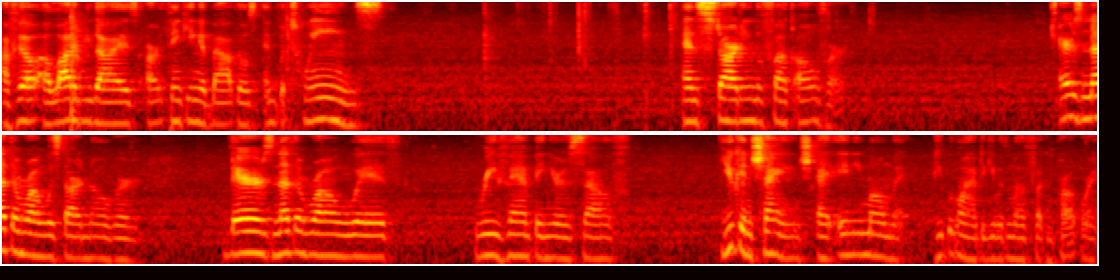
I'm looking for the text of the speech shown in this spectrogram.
I feel a lot of you guys are thinking about those in-betweens and starting the fuck over. There's nothing wrong with starting over there's nothing wrong with revamping yourself. You can change at any moment. People gonna have to get with the motherfucking program.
